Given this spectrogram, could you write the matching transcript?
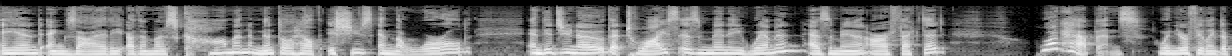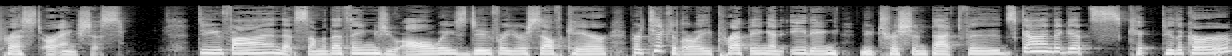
and anxiety are the most common mental health issues in the world? And did you know that twice as many women as men are affected? What happens when you're feeling depressed or anxious? Do you find that some of the things you always do for your self care, particularly prepping and eating nutrition packed foods, kind of gets kicked to the curb?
